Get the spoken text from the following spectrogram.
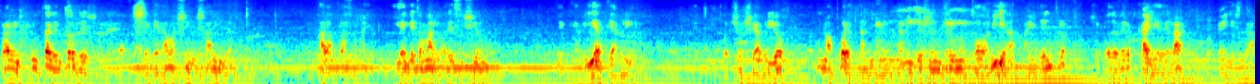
Claro, resulta que entonces se quedaba sin salida a la Plaza Mayor. Y hay que tomar la decisión de que había que abrir. Y por eso se abrió una puerta y el ayuntamiento entró uno todavía, ahí dentro se puede ver calle del arco, porque ahí estaba.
